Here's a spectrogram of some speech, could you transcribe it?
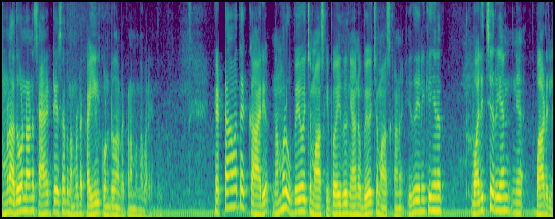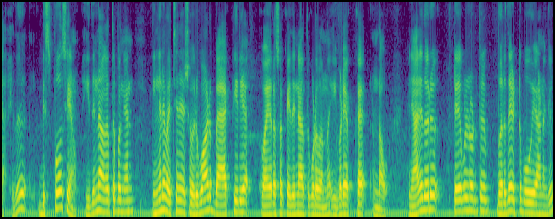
നമ്മൾ അതുകൊണ്ടാണ് സാനിറ്റൈസർ നമ്മുടെ കയ്യിൽ കൊണ്ടു നടക്കണം എന്ന് പറയുന്നത്. എട്ടാമത്തെ കാര്യം നമ്മൾ ഉപയോഗിച്ച മാസ്ക്. ഇപ്പോൾ ഇത് ഞാൻ ഉപയോഗിച്ച മാസ്കാണ്. ഇത് എനിക്കിങ്ങനെ വലിച്ചെറിയാൻ ഞാൻ പാടില്ല. ഇത് ഡിസ്പോസ് ചെയ്യണം. ഇതിനകത്ത് ഇപ്പോൾ ഞാൻ ഇങ്ങനെ വെച്ചതിന് ശേഷം ഒരുപാട് ബാക്ടീരിയ വൈറസൊക്കെ ഇതിനകത്ത് കൂടെ വന്ന് ഇവിടെയൊക്കെ ഉണ്ടാവും. ഞാനിതൊരു ടേബിളിനടുത്ത് വെറുതെ ഇട്ട് പോവുകയാണെങ്കിൽ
